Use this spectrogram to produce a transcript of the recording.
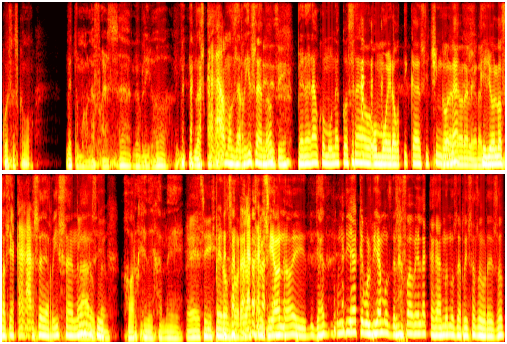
cosas como me tomó la fuerza, me obligó. Y, nos cagábamos de risa, Sí, ¿no? sí, sí. Pero era como una cosa homoerótica así chingona Órale, órale, órale. que yo los hacía cagarse de risa, ¿no? Claro, Así, claro. Jorge, déjame Eh, sí. pero sobre la canción, ¿no? Y ya un día que volvíamos de la favela cagándonos de risa sobre eso,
